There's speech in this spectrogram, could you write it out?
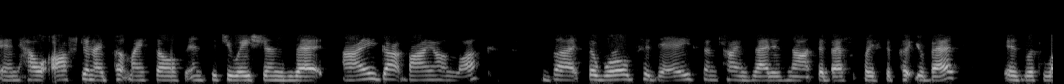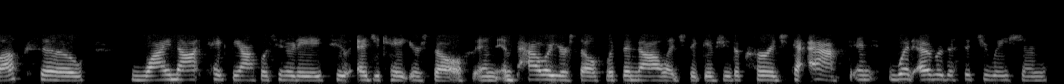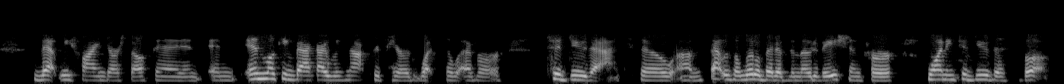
and how often I put myself in situations that I got by on luck. But the world today, sometimes that is not the best place to put your bet, is with luck. So why not take the opportunity to educate yourself and empower yourself with the knowledge that gives you the courage to act in whatever the situation that we find ourselves in. And, and in looking back, I was not prepared whatsoever to do that. So um, that was a little bit of the motivation for wanting to do this book.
